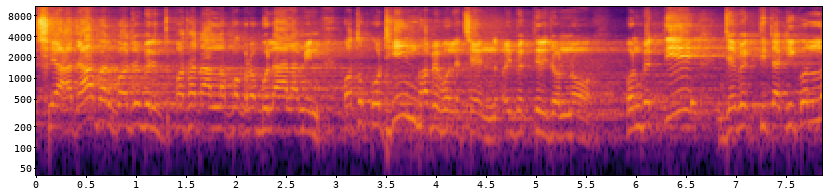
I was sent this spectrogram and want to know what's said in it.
সে আজাব আর গজবের কথাটা আল্লাহ ফকরবুল্লা আলমিন কত কঠিনভাবে বলেছেন ওই ব্যক্তির জন্য। কোন ব্যক্তি? যে ব্যক্তিটা কি করল?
